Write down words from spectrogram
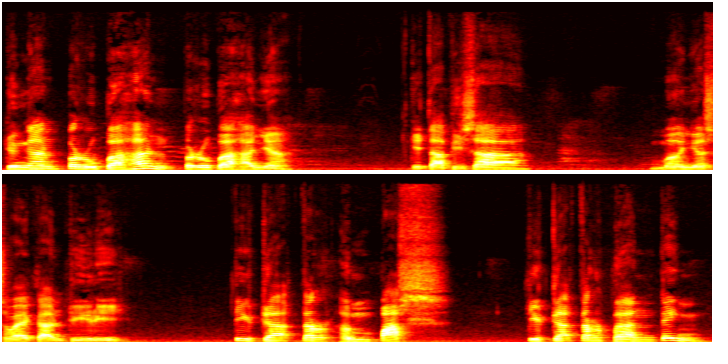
Dengan perubahan-perubahannya, kita bisa menyesuaikan diri, tidak terhempas, tidak terbanting,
